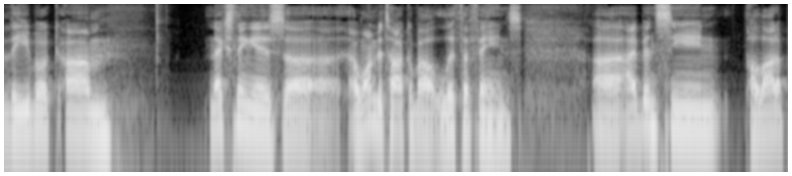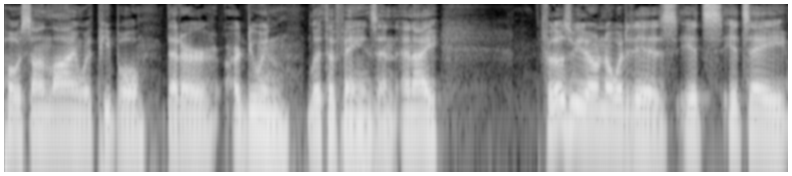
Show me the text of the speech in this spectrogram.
the ebook. Um, next thing is uh, I wanted to talk about lithophanes. Uh, I've been seeing a lot of posts online with people that are are doing lithophanes, and and I, for those of you who don't know what it is, it's it's a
